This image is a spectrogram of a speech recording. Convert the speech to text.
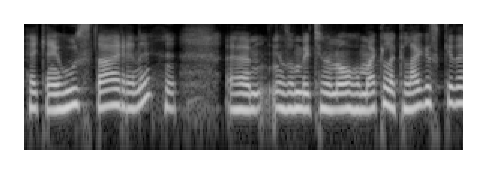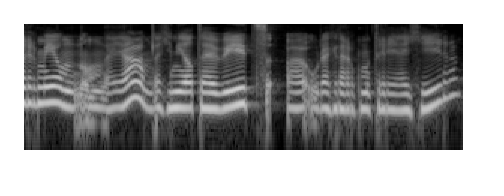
hij kan goed staren. Hè? Um, Zo'n beetje een ongemakkelijk lachje daarmee, omdat, ja, omdat je niet altijd weet uh, hoe dat je daarop moet reageren.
